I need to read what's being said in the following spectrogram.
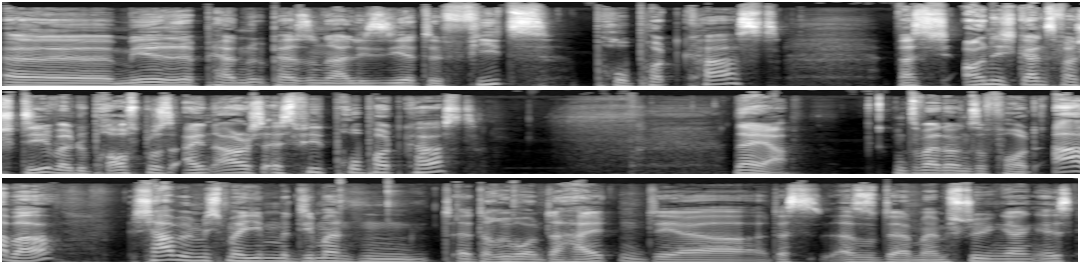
Äh, mehrere per personalisierte Feeds pro Podcast. Was ich auch nicht ganz verstehe, weil du brauchst bloß ein RSS-Feed pro Podcast. Naja, und so weiter und so fort. Aber ich habe mich mal mit jemandem äh, darüber unterhalten, der das, also der in meinem Studiengang ist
